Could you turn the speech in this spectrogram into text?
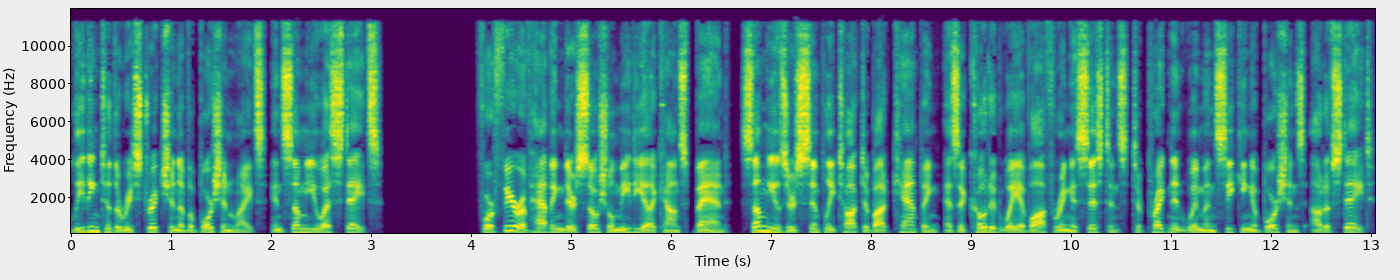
leading to the restriction of abortion rights in some U.S. states. For fear of having their social media accounts banned, some users simply talked about camping as a coded way of offering assistance to pregnant women seeking abortions out of state.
